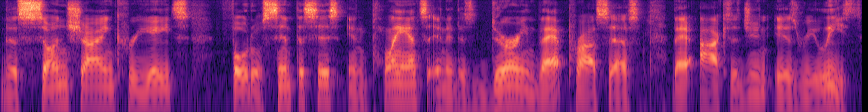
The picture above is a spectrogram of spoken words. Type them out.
The sunshine creates photosynthesis in plants and it is during that process that oxygen is released.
